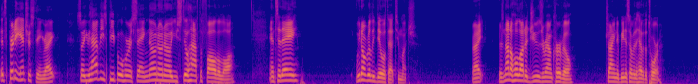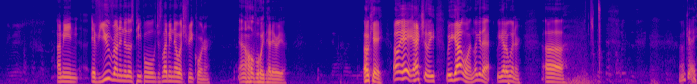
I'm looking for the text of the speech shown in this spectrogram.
it's pretty interesting, right? So you have these people who are saying, no, no, no, you still have to follow the law. And today, we don't really deal with that too much, right? There's not a whole lot of Jews around Kerrville trying to beat us over the head with the Torah. I mean, if you run into those people, just let me know at street corner, and I'll avoid that area. Okay. Oh, hey, actually, we got one. Look at that. We got a winner. Uh, okay.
